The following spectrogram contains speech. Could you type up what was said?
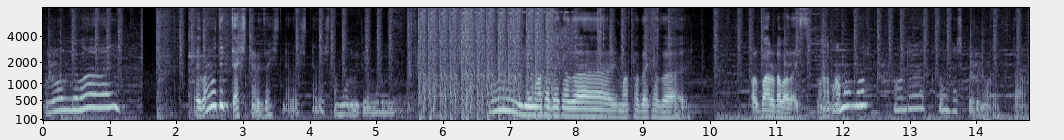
কুলুয়াল রে ভাই। এই ভাই ওদের যাস না রে, যাস না যাস না যাস না, মরবি রে মরবি। রে মাথা দেখা যায়, মাথা দেখা যায়। আর বারোটা বাজাইছে। মার মার মার একদম শেষ করে মরে তারা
